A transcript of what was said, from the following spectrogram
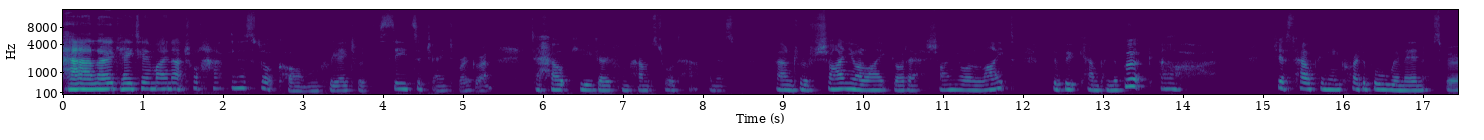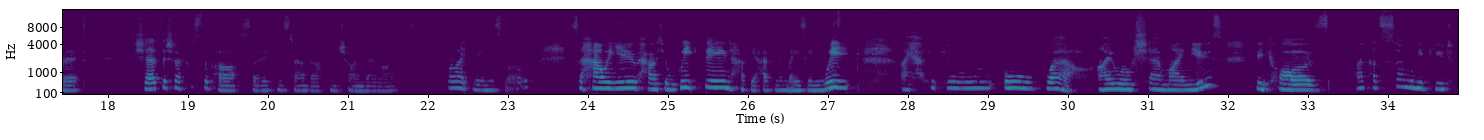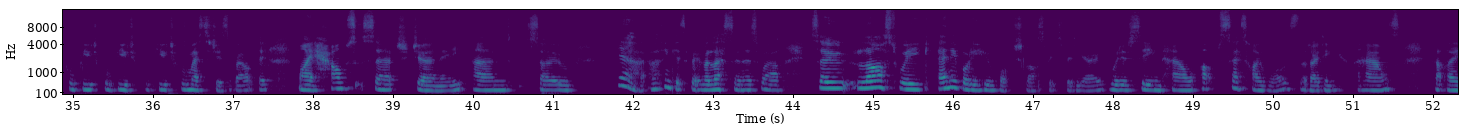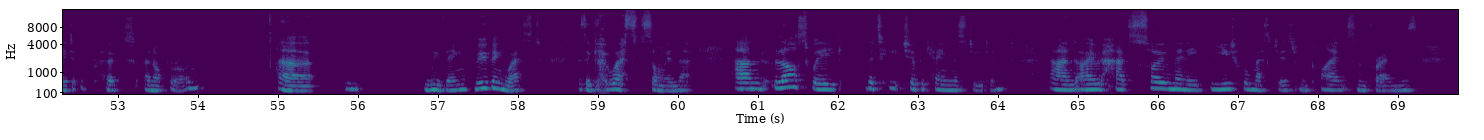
Hello, Katie and mynaturalhappiness.com, creator of the Seeds of Change program to help you go from hamster to happiness, founder of Shine Your Light Goddess, Shine Your Light, the boot camp and the book. Oh, just helping incredible women of spirit shed the shackles of the past so they can stand up and shine their lights brightly in this world. So, how are you? How's your week been? Have you had an amazing week? I hope you're all, well. I will share my news because I've had so many beautiful, beautiful, beautiful, beautiful messages about the, my house search journey. And so, yeah, I think it's a bit of a lesson as well. So, last week, anybody who watched last week's video would have seen how upset I was that I didn't get the house that I'd put an offer on. Uh, moving, moving west. There's a Go West song in there. And last week, the teacher became the student. And I had so many beautiful messages from clients and friends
